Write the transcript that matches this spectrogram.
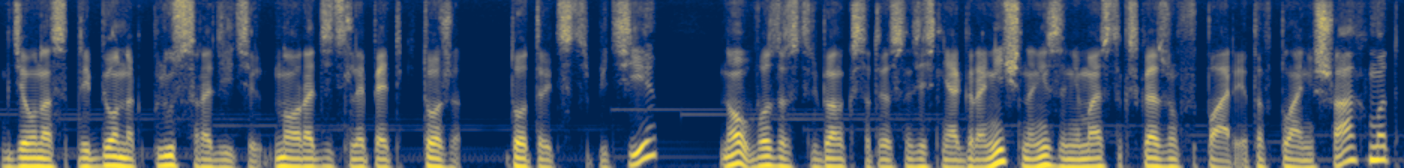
где у нас ребенок плюс родитель, но родитель, опять-таки, тоже до 35, но возраст ребенка, соответственно, здесь не ограничен, они занимаются, так скажем, в паре. Это в плане шахмат,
